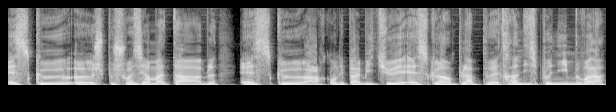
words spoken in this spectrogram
est-ce que euh, je peux choisir ma table? Est-ce que, alors qu'on n'est pas habitué, est-ce qu'un plat peut être indisponible? Voilà.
